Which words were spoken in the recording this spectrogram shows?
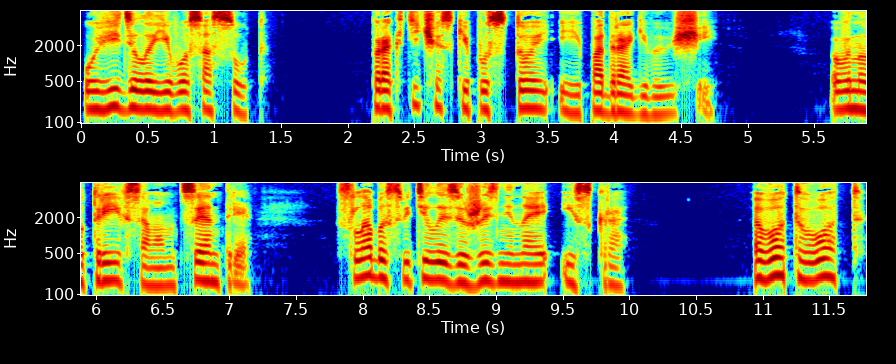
увидела его сосуд, практически пустой и подрагивающий. Внутри, в самом центре, слабо светилась жизненная искра. Вот-вот,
